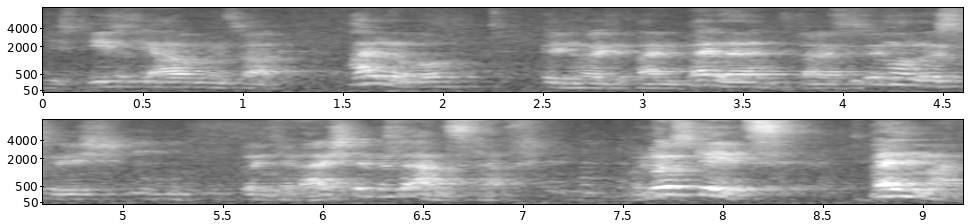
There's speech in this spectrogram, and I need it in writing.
schließt dieser die Augen und sagt, hallo, bin heute beim Bälle, da ist es immer lustig und vielleicht ein bisschen ernsthaft. Und los geht's, Bellmann.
